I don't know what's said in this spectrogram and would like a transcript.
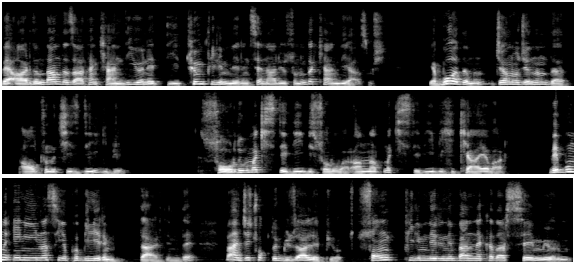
ve ardından da zaten kendi yönettiği tüm filmlerin senaryosunu da kendi yazmış. Ya bu adamın Can Hoca'nın da altını çizdiği gibi sordurmak istediği bir soru var. Anlatmak istediği bir hikaye var. Ve bunu en iyi nasıl yapabilirim derdinde. Bence çok da güzel yapıyor. Son filmlerini ben ne kadar sevmiyorum,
